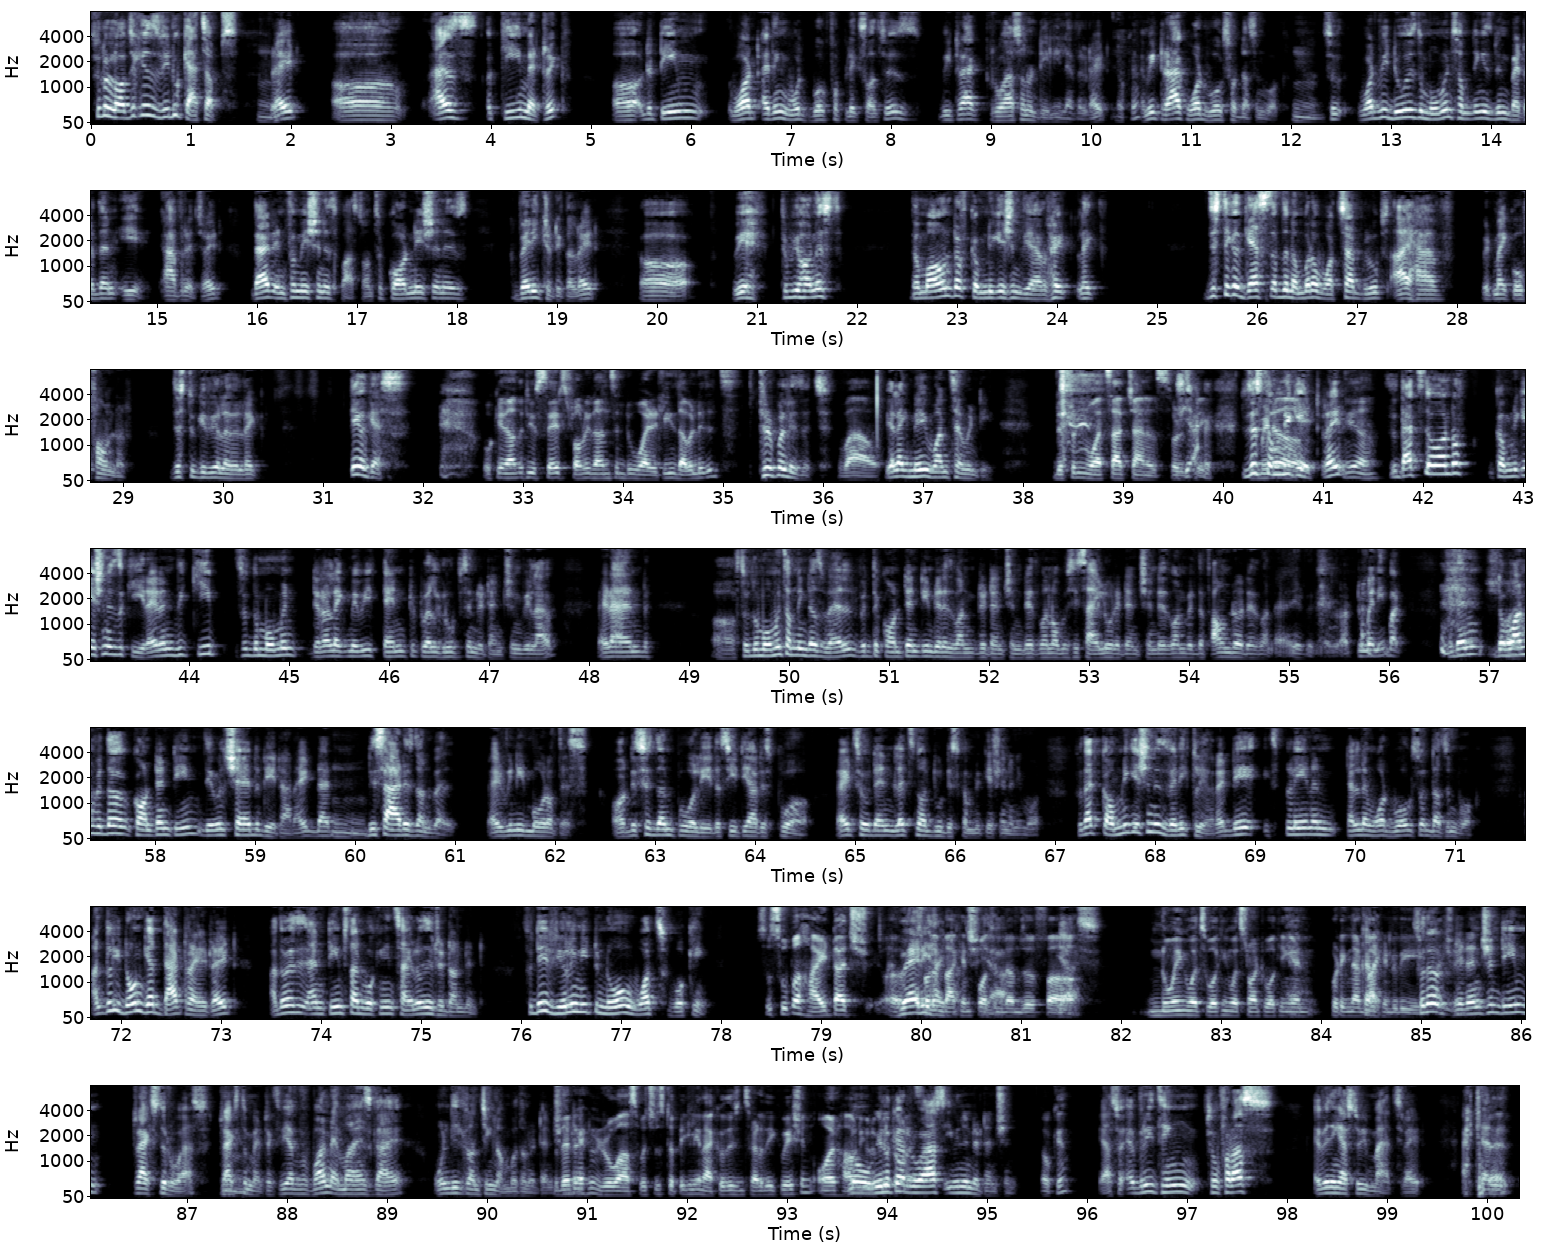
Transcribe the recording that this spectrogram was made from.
So the logic is we do catch ups, Hmm. right? Uh, as a key metric, uh, the team, what I think what work for Plix also is we track ROAS on a daily level, right? Okay. And we track what works, what doesn't work. Hmm. So what we do is the moment something is doing better than a average, right? That information is passed on. So coordination is very critical, right? Uh, we, to be honest, the amount of communication we have, right? Like, just take a guess of the number of WhatsApp groups I have with my co-founder, just to give you a level. Like, take a guess, Okay, now that you say it probably runs into what, at least double digits? triple digits. Wow. We're like maybe 170. Different WhatsApp channels, so to Yeah, speak. just a- communicate, right? Yeah. So that's the amount of communication is the key, right? And we keep so the moment there are like maybe ten to twelve groups in retention we'll have, right? And uh, so the moment something does well with the content team, there is one retention. There's one obviously silo retention. There's one with the founder. There's one uh, not too many, but, then the one with the content team, they will share the data, right? That Hmm. this ad is done well, right? We need more of this, or this is done poorly. The CTR is poor, right? So then let's not do this communication anymore. So that communication is very clear, right? They explain and tell them what works, or doesn't work. Until you don't get that right, right? Otherwise, and teams start working in silos, it's redundant. So they really need to know what's working. So super high touch, uh, Very sort of back and touch, forth in terms of uh, yes. knowing what's working, what's not working, Yeah. and putting that Correct. back into the. So the action. retention team tracks the ROAS, tracks Hmm. the metrics. We have one MIS guy only crunching numbers on retention. So they're right? ROAS, which is typically an acquisition side of the equation, or how? No, you we look at ROAS? ROAS even in retention. Okay. Yeah, so everything, so for us, everything has to be maths, right? I tell Fair.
